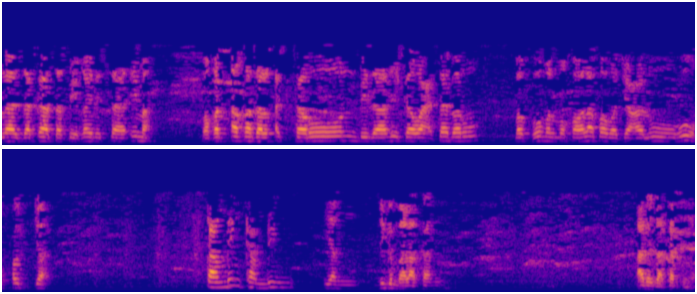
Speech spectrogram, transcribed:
لا زكاة في غير السائمة وقد أخذ الأكثرون بذلك واعتبروا مفهوم المخالفة وجعلوه حجة kambing-kambing yang digembalakan ada zakatnya.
